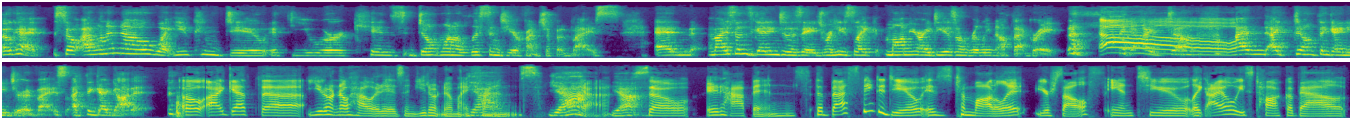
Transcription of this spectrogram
Okay, so I want to know what you can do if your kids don't want to listen to your friendship advice. And my son's getting to this age where he's like, "Mom, your ideas are really not that great. Oh. I don't, oh. I'm, I don't think I need your advice. I think I got it." oh, I get the you don't know how it is and you don't know my Yeah. friends. Yeah, yeah, So it happens. The best thing to do is to model it yourself and to, like, I always talk about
